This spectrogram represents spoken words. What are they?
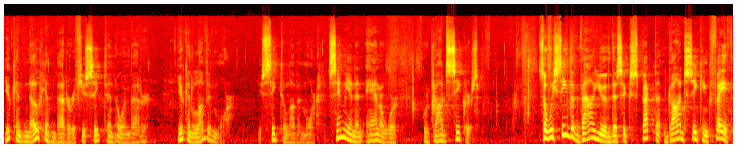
You can know him better if you seek to know him better. You can love him more. You seek to love him more. Simeon and Anna were, were God seekers. So we see the value of this expectant, God seeking faith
